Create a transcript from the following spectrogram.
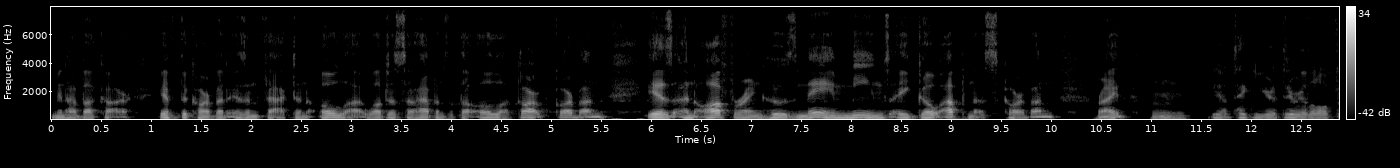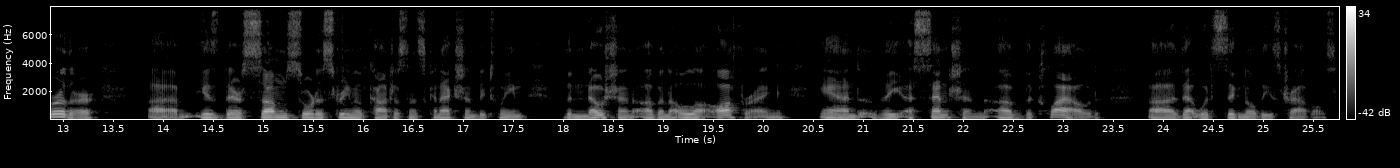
min habakar. If the korban is in fact an ola, well, just so happens that the ola car- korban is an offering whose name means a go upness korban, right? Hmm. You know, taking your theory a little further, um, is there some sort of stream of consciousness connection between the notion of an Ola offering and the ascension of the cloud uh, that would signal these travels?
